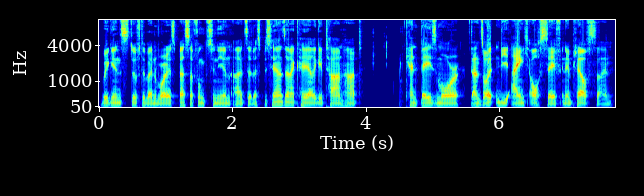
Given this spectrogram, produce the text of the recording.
Wiggins dürfte bei den Warriors besser funktionieren, als er das bisher in seiner Karriere getan hat. Kent Bazemore, dann sollten die eigentlich auch safe in den Playoffs sein.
